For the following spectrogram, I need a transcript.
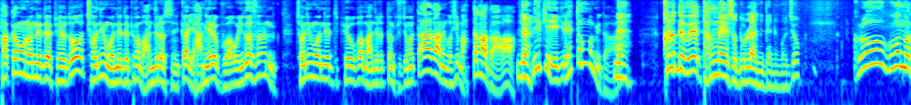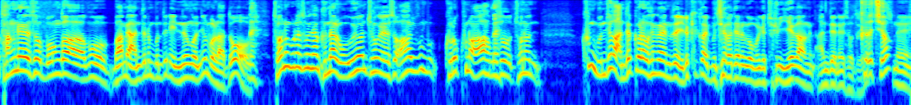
박강원 원내대표도 전임 원내대표가 만들었으니까 양해를 구하고 이것은 전임 원내대표가 만들었던 규정을 따라가는 것이 마땅하다. 네. 이렇게 얘기를 했던 겁니다. 네. 그런데 왜 당내에서 논란이 되는 거죠? 그러 그건 뭐 당내에서 뭔가 뭐 마음에 안 드는 분들이 있는 건지 몰라도 네. 저는 그래서 그냥 그날 의원총회에서 아 이거 뭐 그렇구나 하고서 네. 저는 큰 문제가 안 될 거라고 생각했는데 이렇게까지 문제가 되는 거 보니까 좀 이해가 안, 안 되네 저도. 그렇죠. 네.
